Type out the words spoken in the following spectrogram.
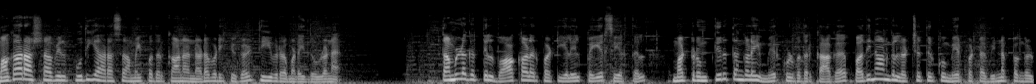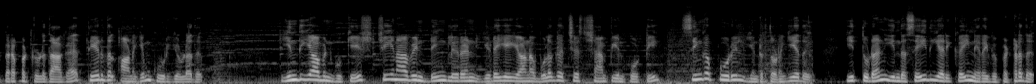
மகாராஷ்டிராவில் புதிய அரசு அமைப்பதற்கான நடவடிக்கைகள் தீவிரமடைந்துள்ளன. தமிழகத்தில் வாக்காளர் பட்டியலில் பெயர் சேர்த்தல் மற்றும் திருத்தங்களை மேற்கொள்வதற்காக பதினான்கு லட்சத்திற்கும் மேற்பட்ட விண்ணப்பங்கள் பெறப்பட்டுள்ளதாக தேர்தல் ஆணையம் கூறியுள்ளது. இந்தியாவின் குகேஷ் சீனாவின் டிங் லிரன் இடையேயான உலக செஸ் சாம்பியன் போட்டி சிங்கப்பூரில் இன்று தொடங்கியது. இத்துடன் இந்த செய்தி அறிக்கை நிறைவு பெற்றது.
